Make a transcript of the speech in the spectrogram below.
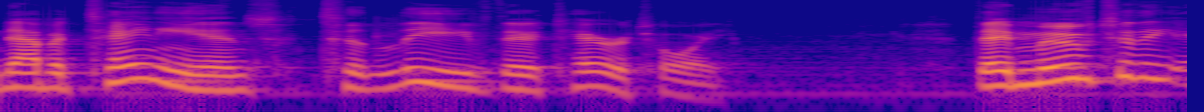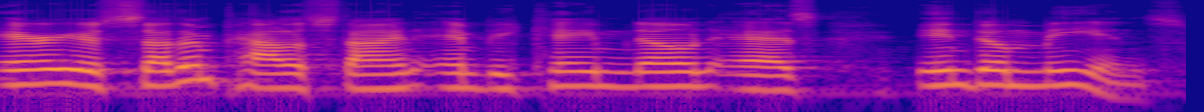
Nabateans to leave their territory. They moved to the area of southern Palestine and became known as Idumeans.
